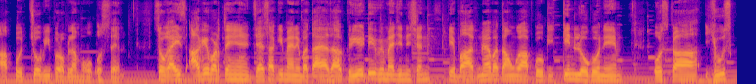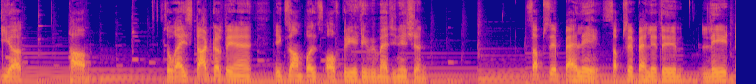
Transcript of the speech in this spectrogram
आपको जो भी प्रॉब्लम हो उससे। सो so गाइज़ आगे बढ़ते हैं। जैसा कि मैंने बताया था क्रिएटिव इमेजिनेशन के बाद मैं बताऊँगा आपको कि किन लोगों ने उसका यूज़ किया था। सो गाइज़ स्टार्ट करते हैं एग्जाम्पल्स ऑफ़ क्रिएटिव इमेजिनेशन सबसे पहले सबसे पहले थे late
